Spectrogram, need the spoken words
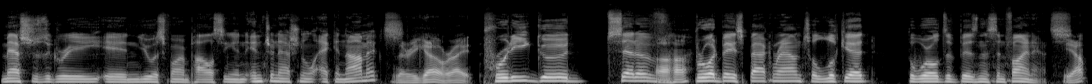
master's degree in U.S. foreign policy and international economics. There you go. Right. Pretty good set of uh-huh. broad-based background to look at the worlds of business and finance. Yep.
